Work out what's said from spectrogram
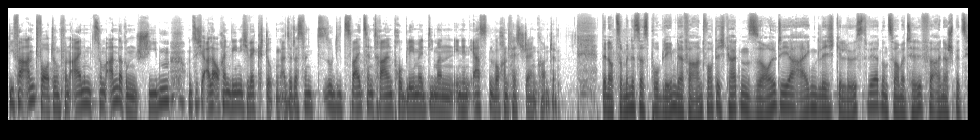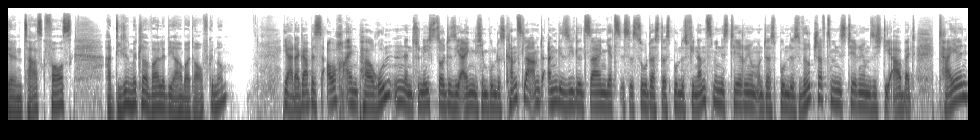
die Verantwortung von einem zum anderen schieben und sich alle auch ein wenig wegducken. Also das sind so die zwei zentralen Probleme, die man in den ersten Wochen feststellt feststellen konnte. Dennoch zumindest das Problem der Verantwortlichkeiten sollte ja eigentlich gelöst werden, und zwar mit Hilfe einer speziellen Taskforce. Hat die denn mittlerweile die Arbeit aufgenommen? Ja, da gab es auch ein paar Runden, denn zunächst sollte sie eigentlich im Bundeskanzleramt angesiedelt sein. Jetzt ist es so, dass das Bundesfinanzministerium und das Bundeswirtschaftsministerium sich die Arbeit teilen.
